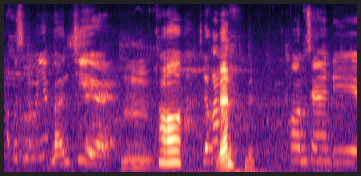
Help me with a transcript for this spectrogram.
apa sih namanya banci ya. Hmm. Oh, Sedangkan Dan kalau misalnya di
